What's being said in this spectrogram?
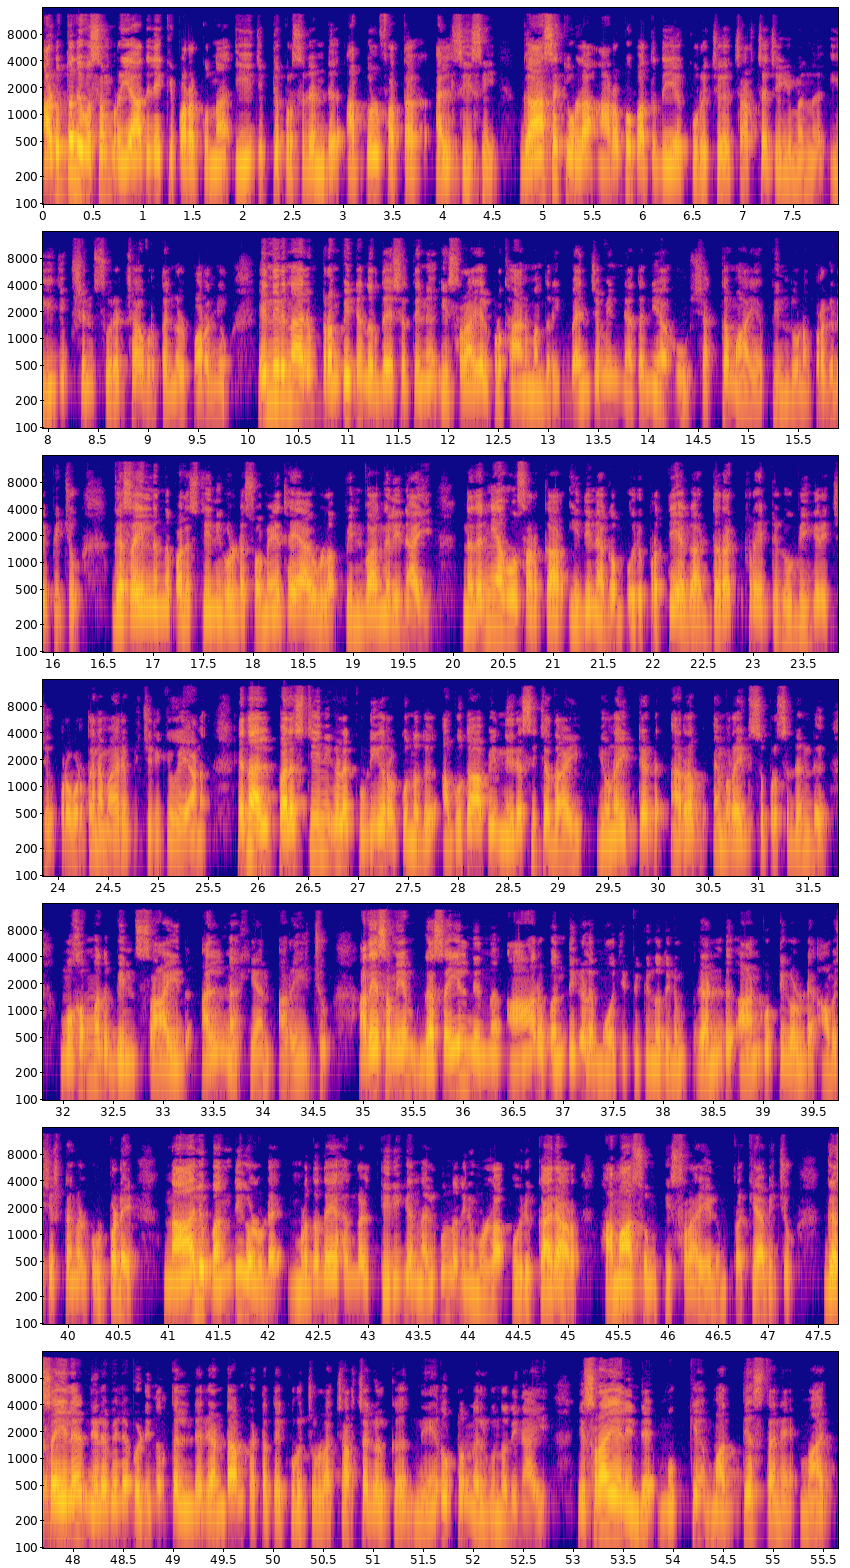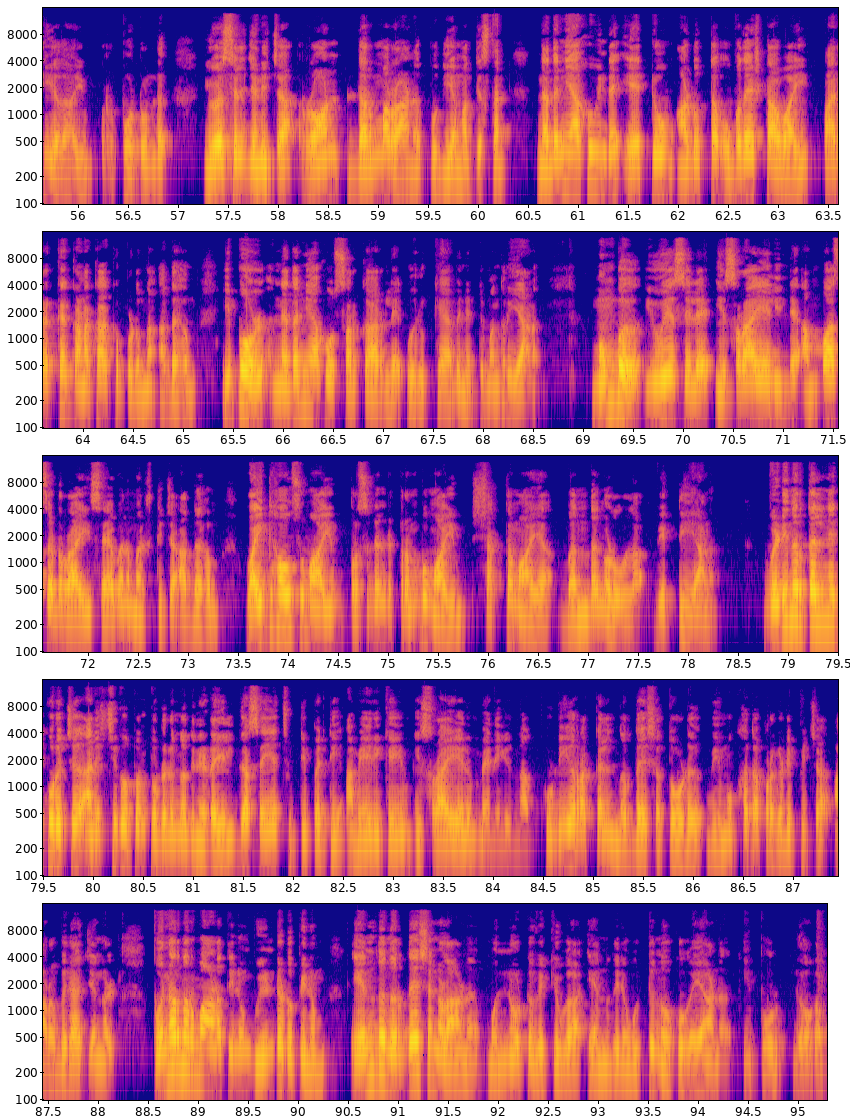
അടുത്ത ദിവസം റിയാദിലേക്ക് പറക്കുന്ന ഈജിപ്ത് പ്രസിഡന്റ് അബ്ദുൾ ഫത്തഹ് അൽ സിസി ഗാസയ്ക്കുള്ള അറബ് പദ്ധതിയെക്കുറിച്ച് ചർച്ച ചെയ്യുമെന്ന് ഈജിപ്ഷ്യൻ സുരക്ഷാ വൃത്തങ്ങൾ പറഞ്ഞു. എന്നിരുന്നാലും ട്രംപിന്റെ നിർദ്ദേശത്തിന് ഇസ്രായേൽ പ്രധാനമന്ത്രി ബെഞ്ചമിൻ നെതന്യാഹു ശക്തമായ പിന്തുണ പ്രകടിപ്പിച്ചു. ഗസയിൽ നിന്ന് പലസ്തീനികളുടെ സ്വമേധയായുള്ള പിൻവാങ്ങലിനായി നെതന്യാഹു സർക്കാർ ഇതിനകം ഒരു പ്രത്യേക ഡയറക്ടറേറ്റ് രൂപീകരിച്ച് പ്രവർത്തനം ആരംഭിച്ചിരിക്കുകയാണ്. എന്നാൽ പലസ്തീനികളെ കുടിയിറക്കുന്നത് Abu Dhabi നിരസിച്ചതായി United Arab Emirates president Mohammed bin Zayed Al Nahyan അറിയിച്ചു. അതേസമയം ഗസയിൽ നിന്ന് ആറ് ബന്ദികളെ മോചിപ്പിക്കുന്നതിനും രണ്ട് ആൺകുട്ടികളുടെ അവശിഷ്ടങ്ങൾ ഉൾപ്പെടെ നാല് ബന്ദികളുടെ മൃതദേഹങ്ങൾ തിരികെ നൽകുന്നതിനുമുള്ള ഒരു കരാർ ഹമാസും ഇസ്രായേലും പ്രഖ്യാപിച്ചു. ഗസയിലെ നിലവിലെ വെടിനിർത്തലിന്റെ രണ്ടാം ഘട്ടത്തെക്കുറിച്ചുള്ള ചർച്ചകൾക്ക് നേതൃത്വം നൽകുന്നതിനായി ഇസ്രായേലിന്റെ മുഖ്യ മധ്യസ്ഥനെ മാറ്റിയതായും റിപ്പോർട്ടുണ്ട്. യു എസിൽ ജനിച്ച റോൺ ഡെർമറാണ് പുതിയ മധ്യസ്ഥൻ. നെതന്യാഹുവിന്റെ ഏറ്റവും അടുത്ത ഉപദേഷ്ടാവായി പരക്കെ കണക്കാക്കപ്പെടുന്ന അദ്ദേഹം ഇപ്പോൾ നെതന്യാഹു സർക്കാരിലെ ഒരു ക്യാബിനറ്റ് മന്ത്രിയാണ്. മുമ്പ് യു എസിലെ ഇസ്രായേലിന്റെ അംബാസഡറായി സേവനമനുഷ്ഠിച്ച അദ്ദേഹം വൈറ്റ് ഹൗസുമായും പ്രസിഡന്റ് ട്രംപുമായും ശക്തമായ ബന്ധങ്ങളുള്ള വ്യക്തിയാണ്. വെടിനിർത്തലിനെ കുറിച്ച് അനിശ്ചിതത്വം തുടരുന്നതിനിടയിൽ ഗസയെ ചുറ്റിപ്പറ്റി അമേരിക്കയും ഇസ്രായേലും മെനയുന്ന കുടിയിറക്കൽ നിർദ്ദേശത്തോട് വിമുഖത പ്രകടിപ്പിച്ച അറബ് രാജ്യങ്ങൾ. പുനർനിർമ്മാണത്തിനും വീണ്ടെടുപ്പിനും എന്ത് നിർദ്ദേശങ്ങളാണ് മുന്നോട്ട് വെക്കുക എന്നതിന് ഉറ്റുനോക്കുകയാണ് ഇപ്പോൾ ലോകം.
